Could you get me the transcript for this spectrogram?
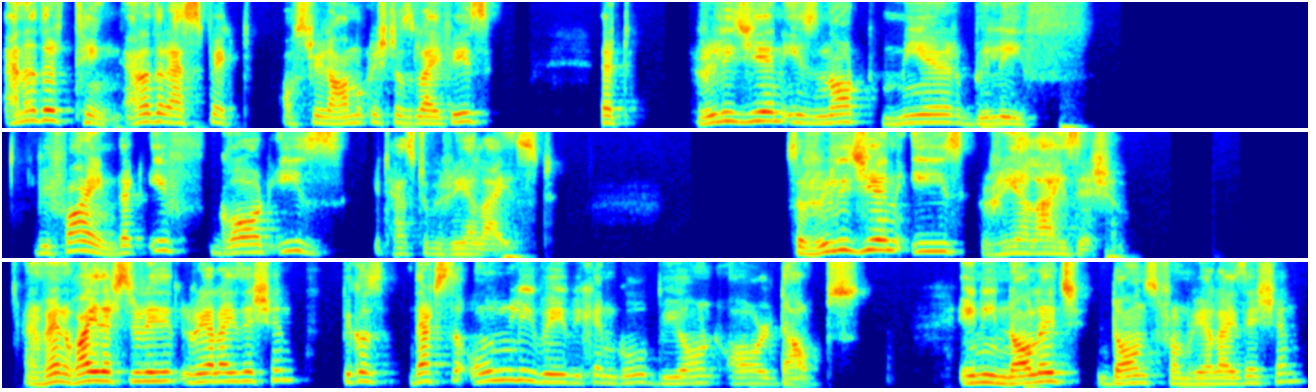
another thing, another aspect of Sri Ramakrishna's life is that religion is not mere belief. We find that if God is, it has to be realized. So religion is realization. And when why that's realization? Because that's the only way we can go beyond all doubts. Any knowledge dawns from realization,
